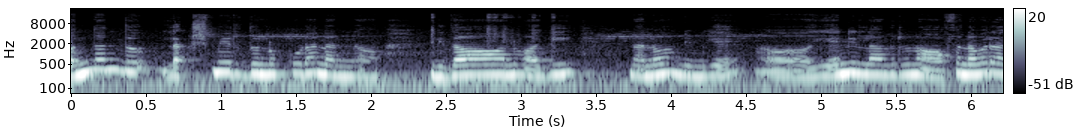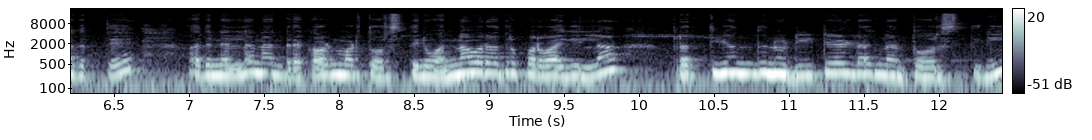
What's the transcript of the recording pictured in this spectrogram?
ಒಂದೊಂದು ಲಕ್ಷ್ಮೀರ್ದೂ ಕೂಡ ನಾನು ನಿಧಾನವಾಗಿ ನಾನು ನಿಮಗೆ ಏನಿಲ್ಲ ಅಂದ್ರೂ ಹಾಫ್ ಆನ್ ಅವರ್ ಆಗುತ್ತೆ. ಅದನ್ನೆಲ್ಲ ನಾನು ರೆಕಾರ್ಡ್ ಮಾಡಿ ತೋರಿಸ್ತೀನಿ. ಒನ್ ಅವರ್ ಆದರೂ ಪರವಾಗಿಲ್ಲ. ಪ್ರತಿಯೊಂದನ್ನು ಡೀಟೇಲ್ಡಾಗಿ ನಾನು ತೋರಿಸ್ತೀನಿ.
